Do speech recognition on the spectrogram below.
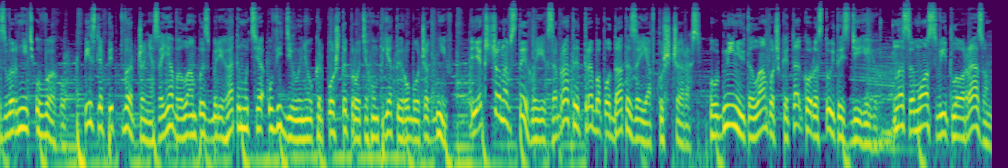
Зверніть увагу, після підтвердження заяви лампи зберігатимуться у відділенні Укрпошти протягом п'яти робочих днів. Якщо не встигли їх забрати, треба подати заявку ще раз. Обмінюйте лампочки та користуйтесь дією. Несемо світло разом.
